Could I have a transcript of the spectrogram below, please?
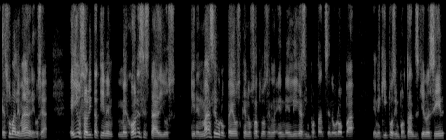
eso vale madre. O sea, ellos ahorita tienen mejores estadios, tienen más europeos que nosotros en, ligas importantes en Europa, en equipos importantes, quiero decir,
